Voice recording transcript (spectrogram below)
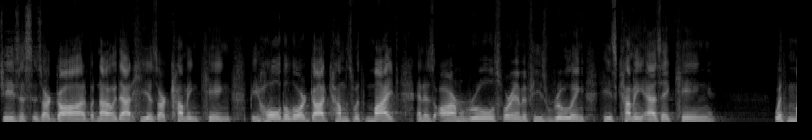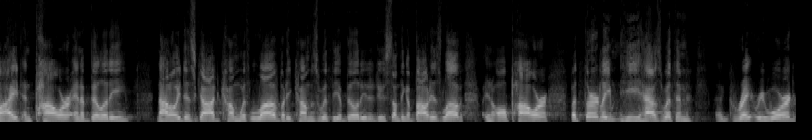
Jesus is our God, but not only that, he is our coming king. Behold, the Lord God comes with might, and his arm rules for him. If he's ruling, he's coming as a king with might and power and ability. Not only does God come with love, but he comes with the ability to do something about his love in all power. But thirdly, he has with him a great reward.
